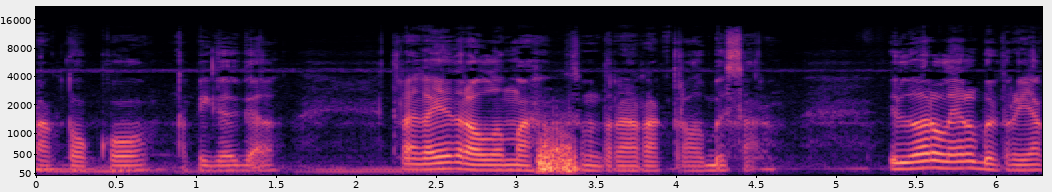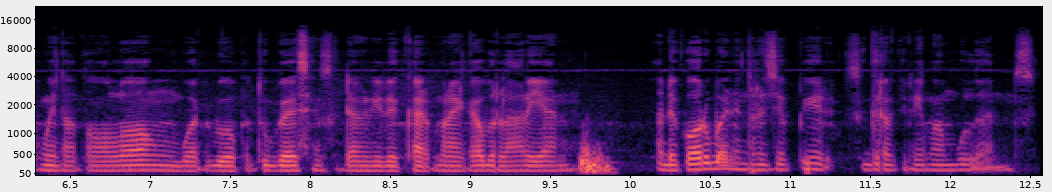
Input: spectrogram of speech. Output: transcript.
rak toko, tapi gagal. Tenaganya terlalu lemah, sementara rak terlalu besar. Di luar Lel berteriak minta tolong buat dua petugas yang sedang di dekat mereka berlarian. Ada korban yang terjepit, segera kirim ambulans.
